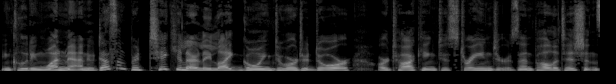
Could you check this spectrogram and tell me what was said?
including one man who doesn't particularly like going door to door or talking to strangers and politicians.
